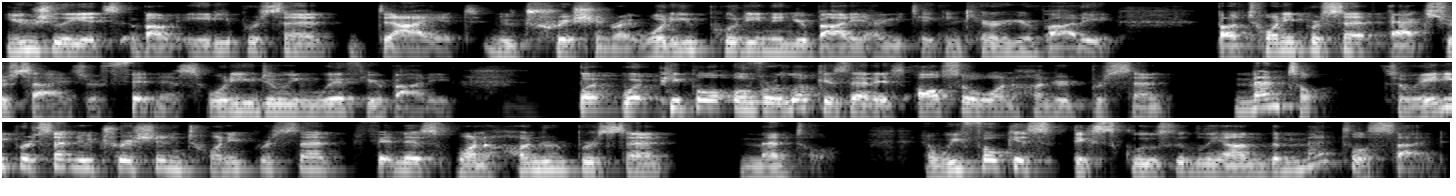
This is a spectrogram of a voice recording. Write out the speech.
usually it's about 80% diet, nutrition, right? What are you putting in your body? How are you taking care of your body? About 20% exercise or fitness. What are you doing with your body? Mm-hmm. But what people overlook is that it's also 100% mental. So 80% nutrition, 20% fitness, 100% mental. And we focus exclusively on the mental side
